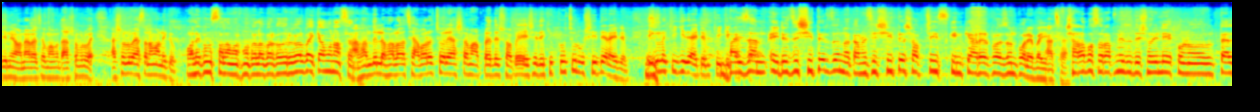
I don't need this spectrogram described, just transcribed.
জেনে অনার আছে মোহাম্মদ আশরাফুল ভাই। আশরাফুল ভাই আসসালামু আলাইকুম। ওয়ালাইকুম আসসালাম রহমতুল্লাহ বারকাত রুবেল ভাই কেমন আছেন? আলহামদুলিল্লাহ ভালো আছে। আবারও চলে আসলাম আপনাদের শপে এসে দেখি প্রচুর শীতের আইটেম এগুলো কি কি আইটেম কি কি ভাইজান এইটা হচ্ছে শীতের জন্য কারণ হচ্ছে শীতের সবচেয়ে স্কিন কেয়ারের প্রয়োজন পড়ে ভাই আচ্ছা। সারা বছর আপনি যদি শরীরে কোনো তেল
